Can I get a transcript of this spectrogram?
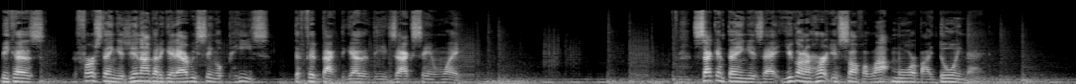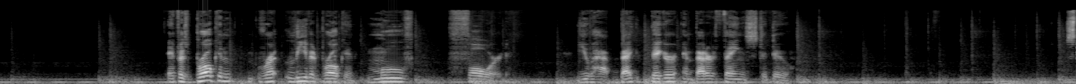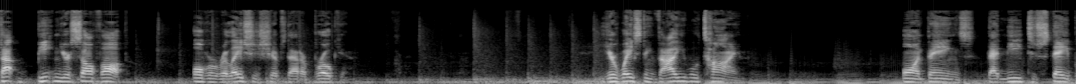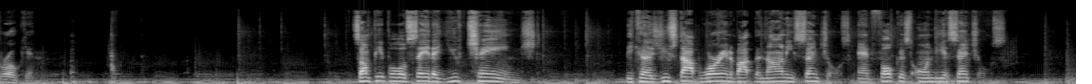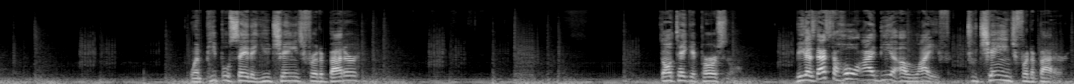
Because the first thing is you're not going to get every single piece to fit back together the exact same way. Second thing is that you're going to hurt yourself a lot more by doing that. If it's broken, leave it broken. Move forward. You have bigger and better things to do. Stop beating yourself up over relationships that are broken. You're wasting valuable time on things that need to stay broken. Some people will say that you've changed because you stopped worrying about the non essentials and focused on the essentials. When people say that you changed for the better, don't take it personal. Because that's the whole idea of life to change for the better.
